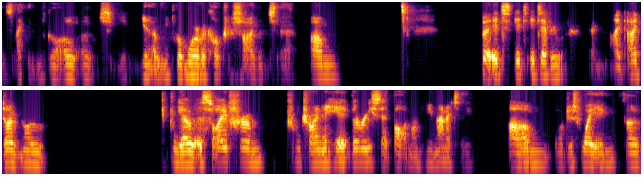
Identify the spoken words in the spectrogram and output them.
is I think we've got a, a, you know we've got more of a culture of silence there. Um, but it's it's it's everywhere. And I I don't know. You know, aside from from trying to hit the reset button on humanity, um, or just waiting for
